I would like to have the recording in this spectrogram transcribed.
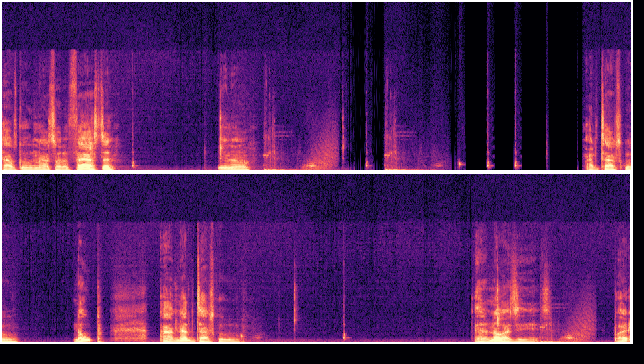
Top school now. So the faster, you know, out of top school. Nope. I'm not the top school. Illinois is. But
